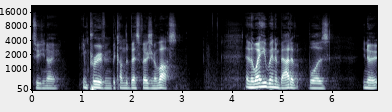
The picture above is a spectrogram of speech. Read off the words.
to you know improve and become the best version of us. And the way he went about it was, you know,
